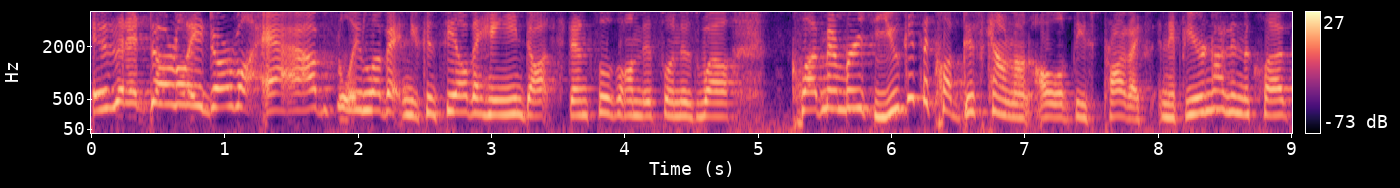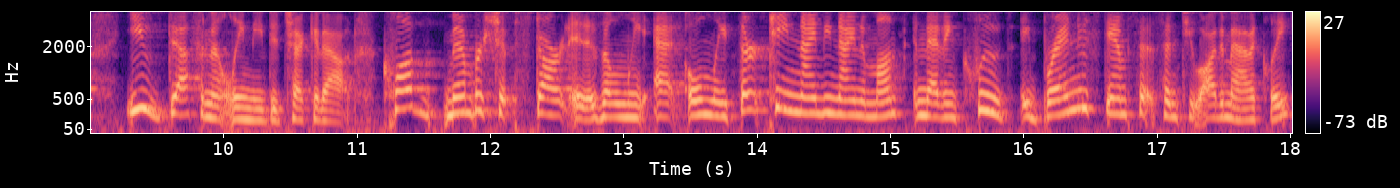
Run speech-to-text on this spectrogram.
Isn't it totally adorable? I absolutely love it. And you can see all the hanging dot stencils on this one as well. Club members, you get the club discount on all of these products. And if you're not in the club, you definitely need to check it out. Club membership start is only at only $13.99 a month, and that includes a brand new stamp set sent to you automatically.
